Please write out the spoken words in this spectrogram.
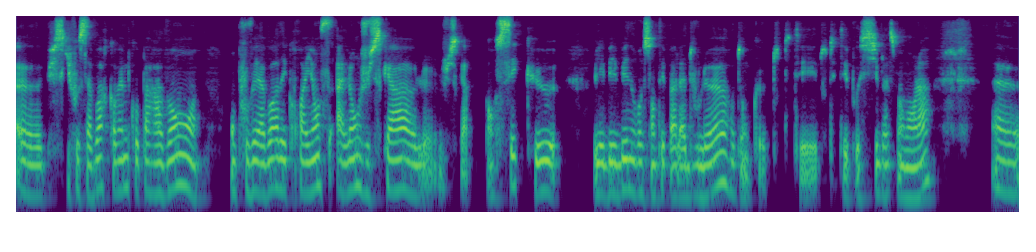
Euh, puisqu'il faut savoir quand même qu'auparavant, on pouvait avoir des croyances allant jusqu'à penser que les bébés ne ressentaient pas la douleur, donc tout était possible à ce moment-là. Euh,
